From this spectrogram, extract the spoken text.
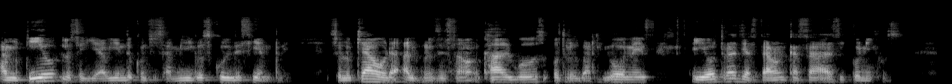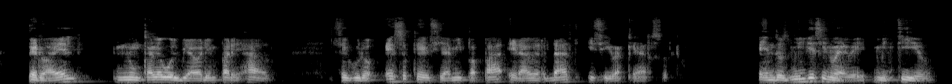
A mi tío lo seguía viendo con sus amigos cool de siempre, solo que ahora algunos estaban calvos, otros barrigones y otras ya estaban casadas y con hijos. Pero a él nunca le volví a ver emparejado. Seguro eso que decía mi papá era verdad y se iba a quedar solo. En 2019, mi tío,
